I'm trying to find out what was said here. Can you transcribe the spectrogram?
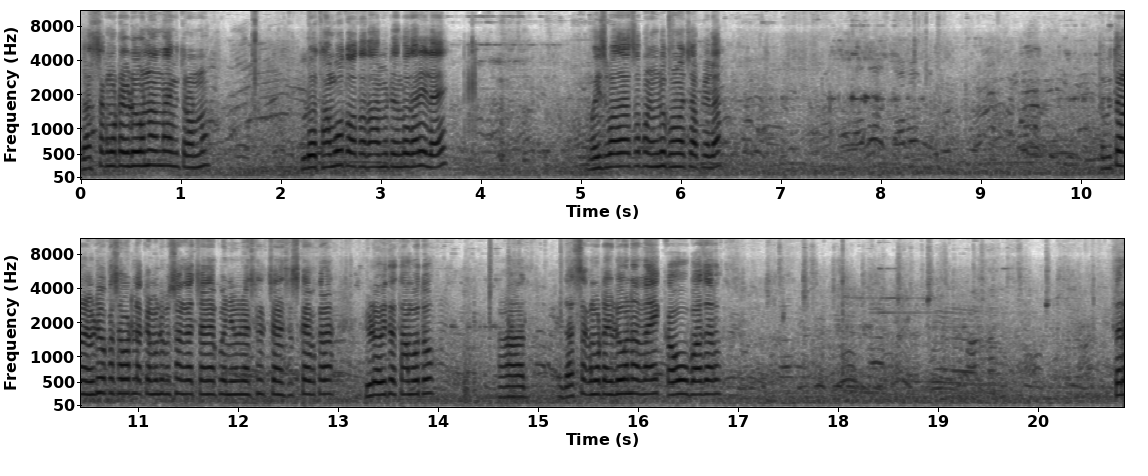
जास्त मोठा व्हिडिओ होणार नाही मित्रांनो. व्हिडिओ थांबवतो आता दहा मिनिट झालेला आहे. म्हैस बाजाराचा पण व्हिडिओ बनवायचा आपल्याला. तर मित्रांनो व्हिडिओ कसा वाटला कमेंटमध्ये सांगा. चॅनल कोणी नवीन असेल चॅनल सबस्क्राईब करा. व्हिडिओ इथं थांबवतो. जास्त मोठा व्हिडिओ होणार नाही. काऊ बाजार. तर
